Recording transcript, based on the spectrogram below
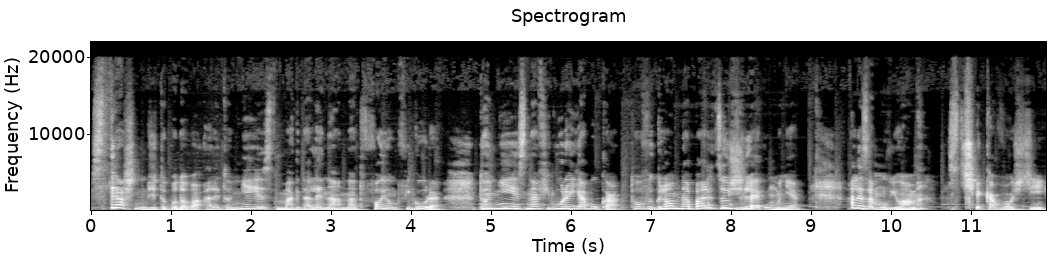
Strasznie mi się to podoba, ale to nie jest Magdalena na Twoją figurę. To nie jest na figurę jabłka. To wygląda bardzo źle u mnie. Ale zamówiłam z ciekawości.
